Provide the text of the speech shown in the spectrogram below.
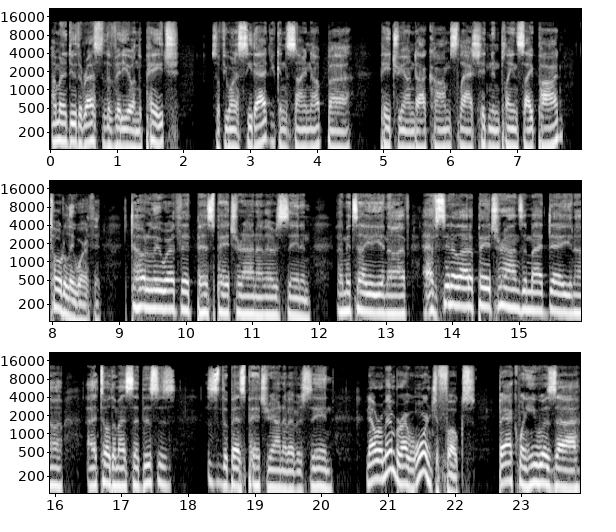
I'm going to do the rest of the video on the page. So if you want to see that, you can sign up uh, patreon.com slash hidden in plain sight pod. Totally worth it. Totally worth it. Best Patreon I've ever seen. And let me tell you, you know, I've I've seen a lot of Patreons in my day. You know, I told them I said this is this is the best Patreon I've ever seen. Now remember, I warned you folks back when he was. Uh,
